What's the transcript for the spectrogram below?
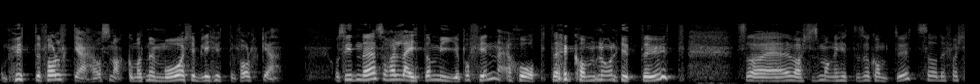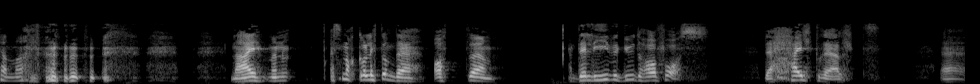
om, hyttefolket og snakker om at vi må ikke bli hyttefolket. Og Siden det så har jeg leita mye på Finn. Jeg håpte det kom noen hytter ut. Så eh, Det var ikke så mange hytter som kom ut, så du får kjenne Nei, men jeg snakker litt om det at eh, det livet Gud har for oss, det er helt reelt. Eh,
